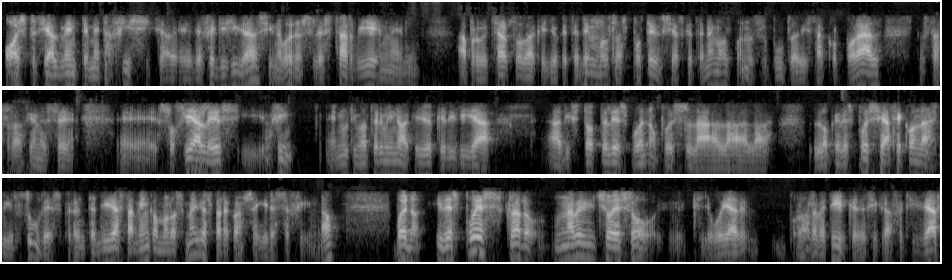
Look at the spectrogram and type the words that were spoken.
o especialmente metafísica de, felicidad, sino bueno, es el estar bien, el aprovechar todo aquello que tenemos, las potencias que tenemos, bueno, desde el punto de vista corporal, nuestras relaciones eh, eh, sociales y, en fin, en último término, aquello que diría Aristóteles, bueno, pues la, la, la, lo que después se hace con las virtudes, pero entendidas también como los medios para conseguir ese fin, ¿no? Bueno, y después, claro, una vez dicho eso, que yo voy a, a repetir, que decir que la felicidad,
